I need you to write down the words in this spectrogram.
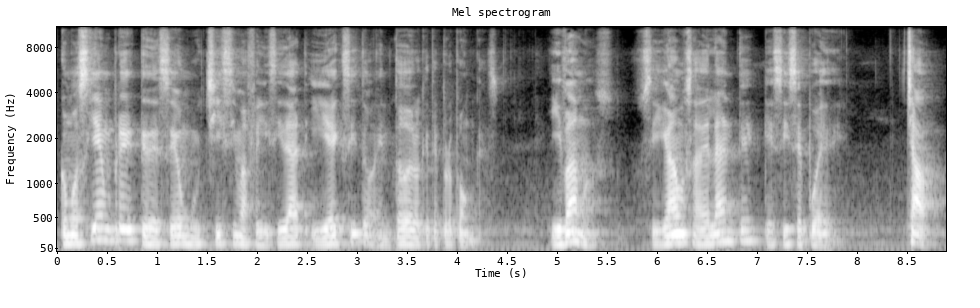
Como siempre, te deseo muchísima felicidad y éxito en todo lo que te propongas. Y vamos, sigamos adelante, que sí se puede. Chao.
